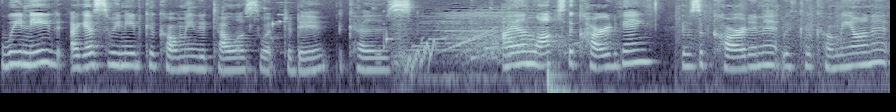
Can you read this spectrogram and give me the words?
We need, I guess we need Kokomi to tell us what to do because I unlocked the card game. There's a card in it with Kokomi on it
